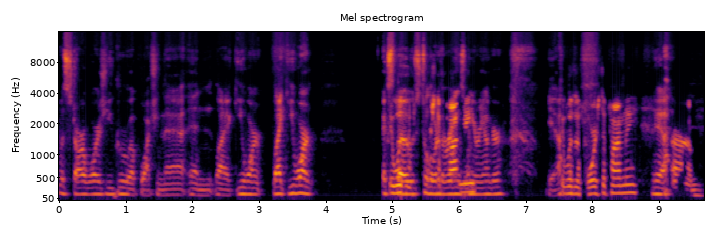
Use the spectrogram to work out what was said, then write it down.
with Star Wars, you grew up watching that, and like you weren't like you weren't exposed to Lord of the Rings when you were younger. yeah, It wasn't forced upon me. yeah, Um,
